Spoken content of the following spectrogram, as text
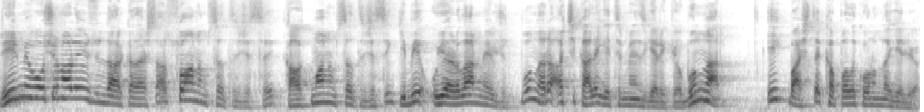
Realme Watch'un arayüzünde arkadaşlar su anımsatıcısı, kalkma anımsatıcısı gibi uyarılar mevcut. Bunları açık hale getirmeniz gerekiyor. Bunlar ilk başta kapalı konumda geliyor.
